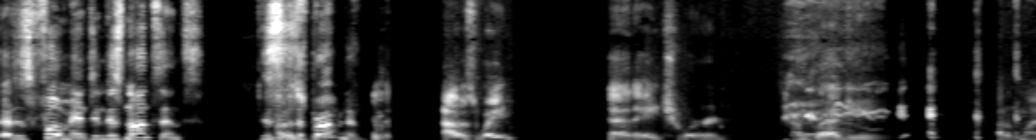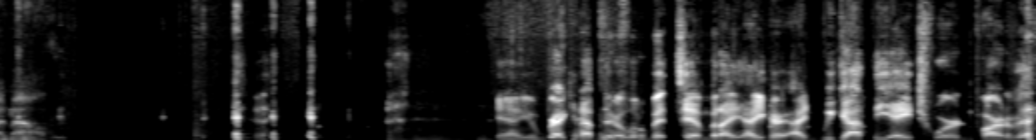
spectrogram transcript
that is fomenting this nonsense. This is the problem. I was waiting that H word. I'm glad you out of my mouth. Yeah, you're breaking up there a little bit, Tim, but I, I hear I, we got the H word part of it.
